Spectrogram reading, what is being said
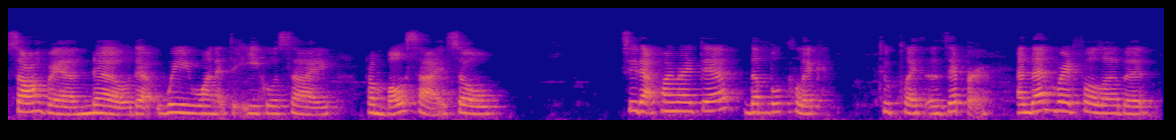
software know that we wanted the equal side from both sides. So see that point right there? Double click to place a zipper and then wait for a little bit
